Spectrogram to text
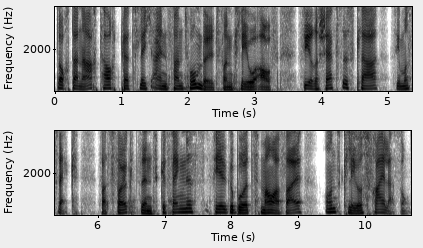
doch danach taucht plötzlich ein Phantombild von Cleo auf. Für ihre Chefs ist klar, sie muss weg. Was folgt sind Gefängnis, Fehlgeburt, Mauerfall und Cleos Freilassung.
